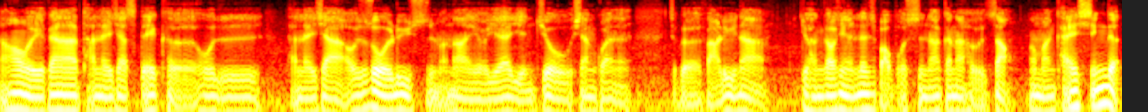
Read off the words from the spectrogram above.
然后我也跟他谈了一下 Staker，或者是谈了一下，我就说我律师嘛，那有也在研究相关的这个法律，那就很高兴认识宝博士，那跟他合照，那蛮开心的，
